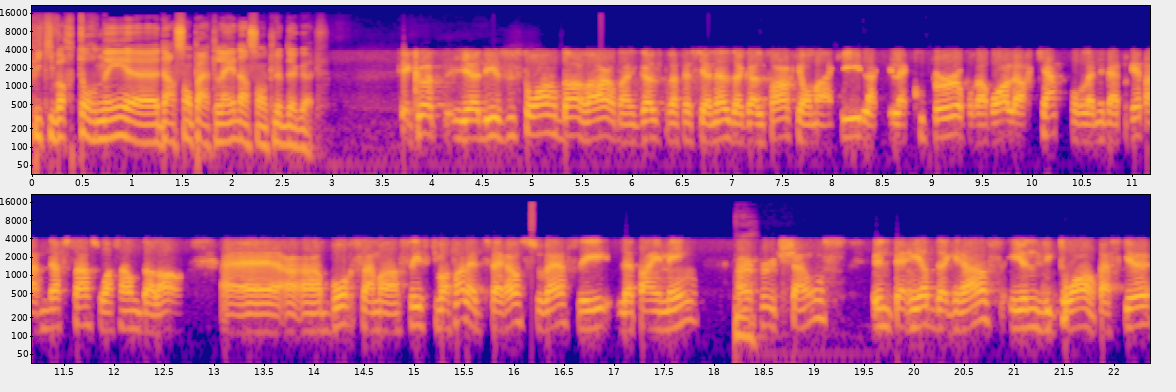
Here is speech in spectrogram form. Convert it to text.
puis qui va retourner euh, dans son patelin, dans son club de golf? Écoute, il y a des histoires d'horreur dans le golf professionnel de golfeurs qui ont manqué la, la coupure pour avoir leur cap pour l'année d'après par 960 dollars. Euh, en, bourse amassée. Ce qui va faire la différence souvent, c'est le timing, un peu de chance, une période de grâce et une victoire. Parce que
